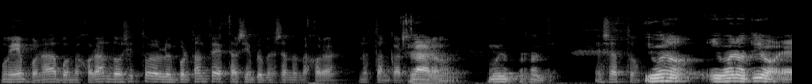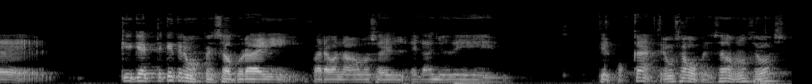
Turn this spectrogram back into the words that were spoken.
Muy bien, pues nada, pues mejorando. Si esto lo importante es estar siempre pensando en mejorar, no estancarse. Claro, muy importante. Exacto. Y bueno, y bueno tío, eh, ¿qué, qué, tenemos pensado por ahí para cuando hagamos el año de, del podcast. Tenemos algo pensado, ¿no, Sebas?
